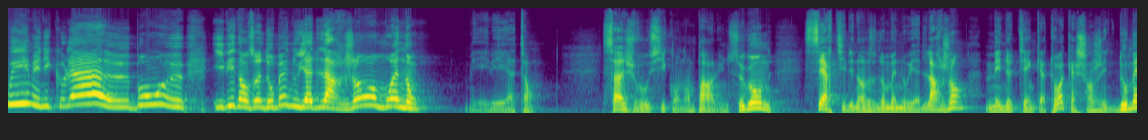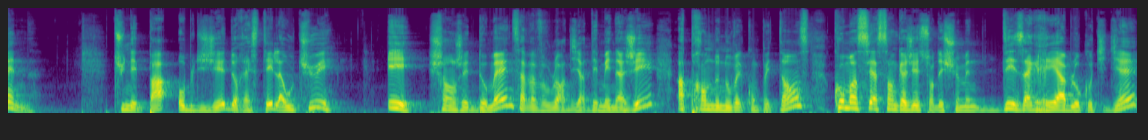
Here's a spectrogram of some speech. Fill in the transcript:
oui, mais Nicolas, euh, bon, euh, il est dans un domaine où il y a de l'argent, moi non. Mais, mais attends, ça, je veux aussi qu'on en parle une seconde. Certes, il est dans un domaine où il y a de l'argent, mais ne tient qu'à toi qu'à changer de domaine. Tu n'es pas obligé de rester là où tu es. Et changer de domaine, ça va vouloir dire déménager, apprendre de nouvelles compétences, commencer à s'engager sur des chemins désagréables au quotidien,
